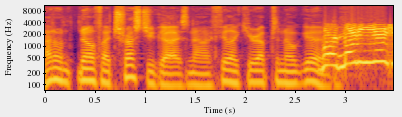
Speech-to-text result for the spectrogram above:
I don't know if I trust you guys now. I feel like you're up to no good. Well, maybe you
